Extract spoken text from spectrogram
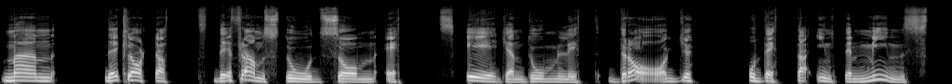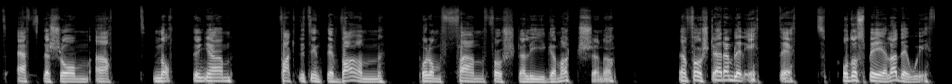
Men det är klart att det framstod som ett egendomligt drag. Och detta inte minst eftersom att Nottingham faktiskt inte vann på de fem första ligamatcherna. Den första den blev 1-1 och då spelade With.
